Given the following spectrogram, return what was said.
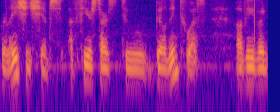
relationships, a fear starts to build into us of even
